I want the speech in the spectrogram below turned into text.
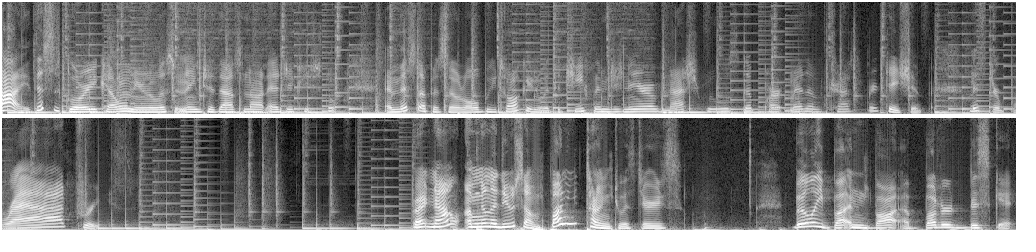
Hi, this is Gloria Kellen. You're listening to That's Not Educational. In this episode, I'll be talking with the Chief Engineer of Nashville's Department of Transportation, Mr. Brad Freeze. Right now, I'm going to do some funny tongue twisters. Billy Button bought a buttered biscuit.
